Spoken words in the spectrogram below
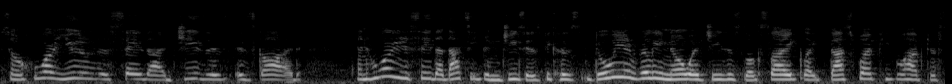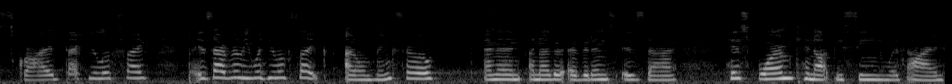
So who are you to say that Jesus is God? And who are you to say that that's even Jesus? Because do we really know what Jesus looks like? Like that's what people have described that he looks like. But is that really what he looks like? I don't think so. And then another evidence is that his form cannot be seen with eyes.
